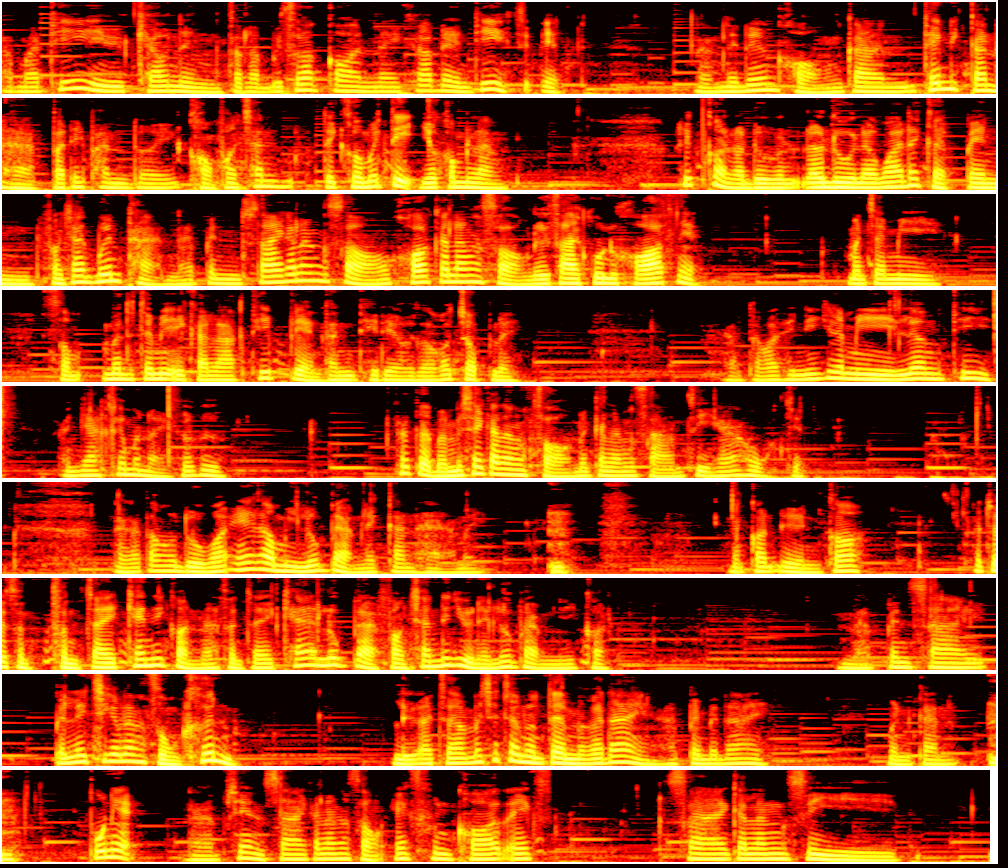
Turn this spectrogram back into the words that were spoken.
ลับมาที่แคลหนึ่งสำหรับวิศวกรในคาบเรียนที่ 11นะในเรื่องของการเทคนิคการหาปฏิพันธ์โดยของฟังก์ชันตริโกณมิติยกกำลัง คลิปก่อนเราดูเราดูแล้วว่าถ้าเกิดเป็นฟังก์ชันพื้นฐานนะเป็นไซน์กำลังสองคอสกำลังสองหรือไซน์คูณคอสเนี่ยมันจะมีมันจะมีเอกลักษณ์ที่เปลี่ยนทันทีเดียวเราก็จบเลยนะแต่ว่าทีนี้จะมีเรื่องที่มันยากขึ้นมาหน่อยก็คือ ถ้าเกิดมันไม่ใช่กำลังสองเป็นกำลังสามสี่ห้าหกเจ็ดนะก็ต้องดูว่าเอ๊ะเรามีรูปแบบในการหาไหมแล้วก่อนอื่นก็ เราจะสนสนใจแค่นี้ก่อนนะ สนใจแค่รูปแบบฟังก์ชันที่อยู่ในรูปแบบนี้ก่อนนะเป็นไซน์เป็นเลขที่กำลังสูงขึ้น หรืออาจจะไม่ใช่จำนวนเต็มมันก็ได้นะเป็นไปได้ เหมือนกัน พวกเนี้ยนะครับเช่นไซน์กำลังสอง x คูณ cos x ไซน์กำลังสี่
